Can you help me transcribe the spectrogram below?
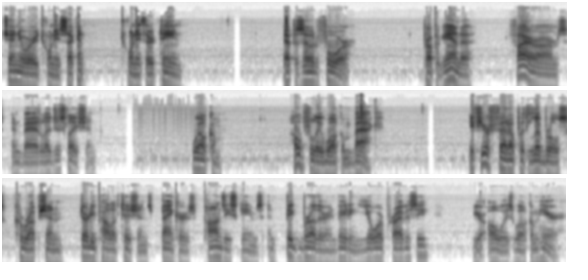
January 22nd, 2013. Episode 4 Propaganda, Firearms, and Bad Legislation. Welcome. Hopefully, welcome back. If you're fed up with liberals, corruption, dirty politicians, bankers, Ponzi schemes, and Big Brother invading your privacy, you're always welcome here.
